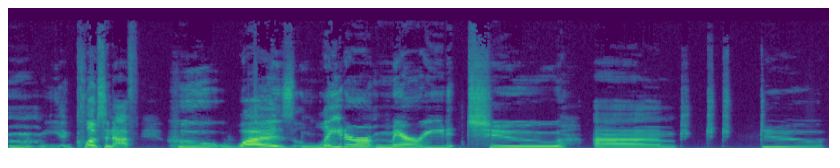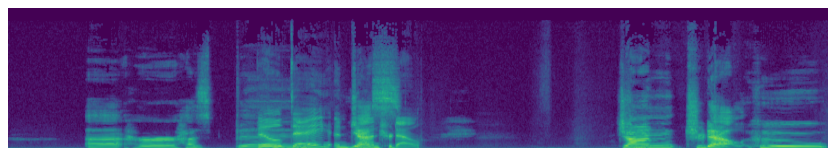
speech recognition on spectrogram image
Mm, close enough. Who was later married to um to uh her husband Bill Day and John Yes. Trudell. John Trudell, who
